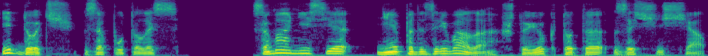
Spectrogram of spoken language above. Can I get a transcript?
и дочь запуталась. Сама Анисья не подозревала, что ее кто-то защищал.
